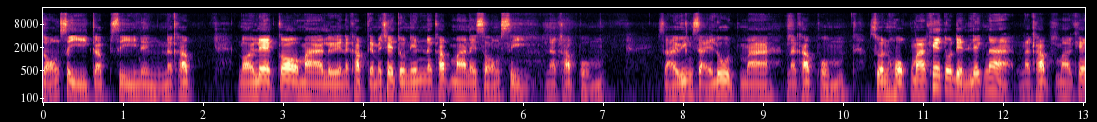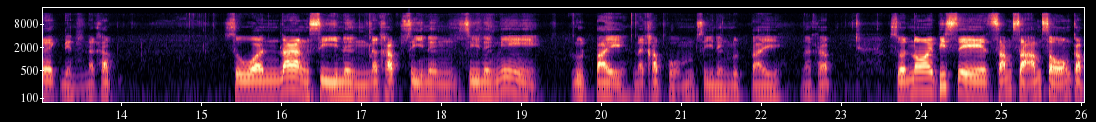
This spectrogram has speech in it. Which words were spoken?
2 4 กับ 4 1 นะครับนอยแรกก็มาเลยนะครับ แต่ไม่ใช่ตัวเน้นนะครับมาใน 2 4 นะครับผมสายวิ่งสายรูดมานะครับผมส่วน 6 มาแค่ตัวเด่นเลขหน้านะครับ มาแค่เลขเด่นนะครับ ส่วนล่าง 4 1 นะครับ 4 1 4 1 นี่หลุดไปนะครับผม 4 1 หลุดไปนะครับ ส่วนนอยพิเศษสามสามสองกับ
